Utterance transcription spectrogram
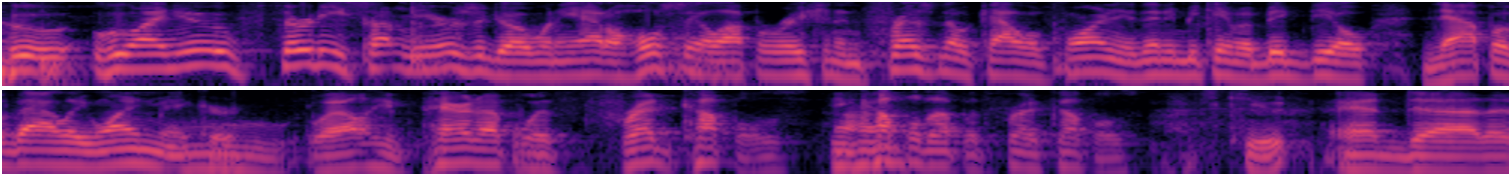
Who, who I knew 30 something years ago when he had a wholesale operation in Fresno, California. Then he became a big deal Napa Valley winemaker. well, he paired up with Fred Couples. He coupled up with Fred Couples, That's cute. and uh, the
